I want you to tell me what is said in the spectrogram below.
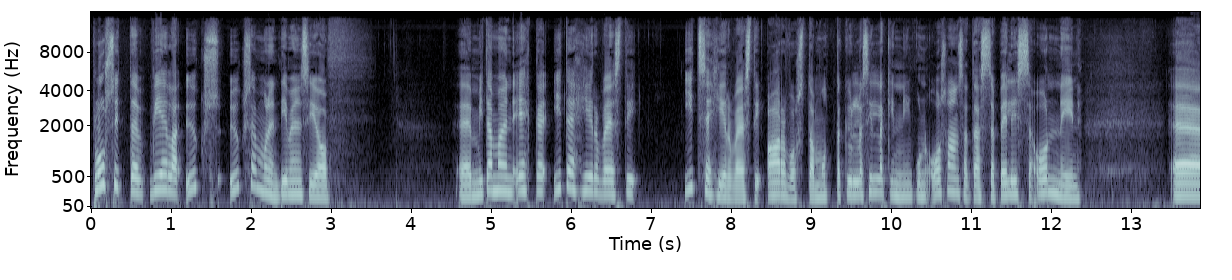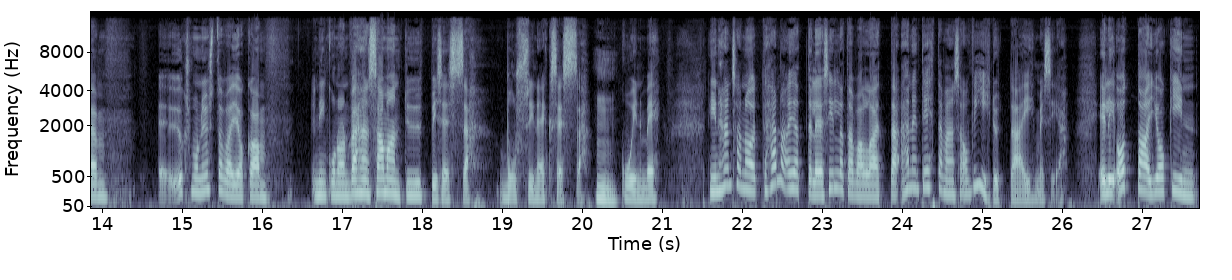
Plus sitten vielä yksi, yksi semmoinen dimensio, mitä mä en ehkä itse hirveästi, itse hirveästi arvosta, mutta kyllä silläkin niin kuin osansa tässä pelissä on, niin yksi mun ystävä, joka niin kuin on vähän samantyyppisessä bussineksessä mm. kuin me, niin hän sanoi, että hän ajattelee sillä tavalla, että hänen tehtävänsä on viihdyttää ihmisiä. Eli ottaa jokin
